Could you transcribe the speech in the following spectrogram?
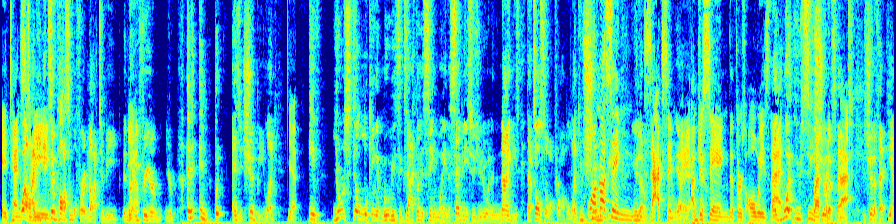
it tends Well, to I be mean, it's impossible for it not to be not Yeah. for your your and and but as it should be. Like, Yeah. if you're still looking at movies exactly the same way in the '70s as you're doing in the '90s, that's also a problem. Like, you should. Well, I'm not saying you the know. exact same Yeah, way. yeah, I'm just saying that there's always that. like what you see should affect back. should affect yeah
